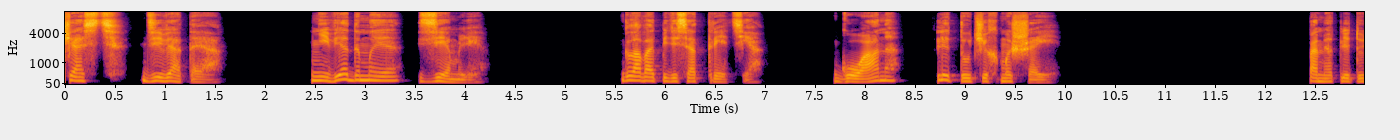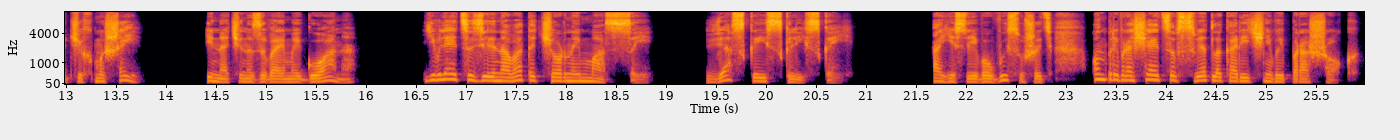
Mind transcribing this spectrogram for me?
Часть девятая. Неведомые земли. Глава 53. Гуана летучих мышей. Помет летучих мышей, иначе называемый гуана, является зеленовато-черной массой, вязкой и склизкой. А если его высушить, он превращается в светло-коричневый порошок.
